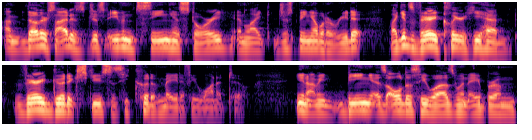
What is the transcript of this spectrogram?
um, the other side is just even seeing his story and like just being able to read it. Like it's very clear he had very good excuses he could have made if he wanted to. You know, I mean, being as old as he was when Abram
